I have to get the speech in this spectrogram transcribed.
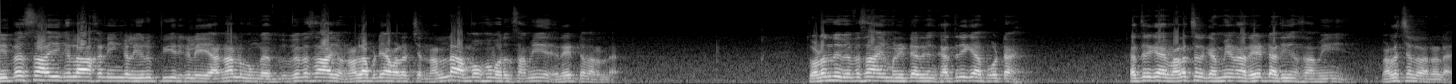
விவசாயிகளாக நீங்கள் இருப்பீர்களே ஆனால் உங்கள் விவசாயம் நல்லபடியாக வளர்ச்சி நல்ல அமோகம் வருது சாமி ரேட்டு வரல. தொடர்ந்து விவசாயம் பண்ணிகிட்டே இருக்கேன் கத்திரிக்காய் போட்டேன். கத்திரிக்காய் விளைச்சல் கம்மியான ரேட் அதிகம் சாமி விளைச்சல் வரலை.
